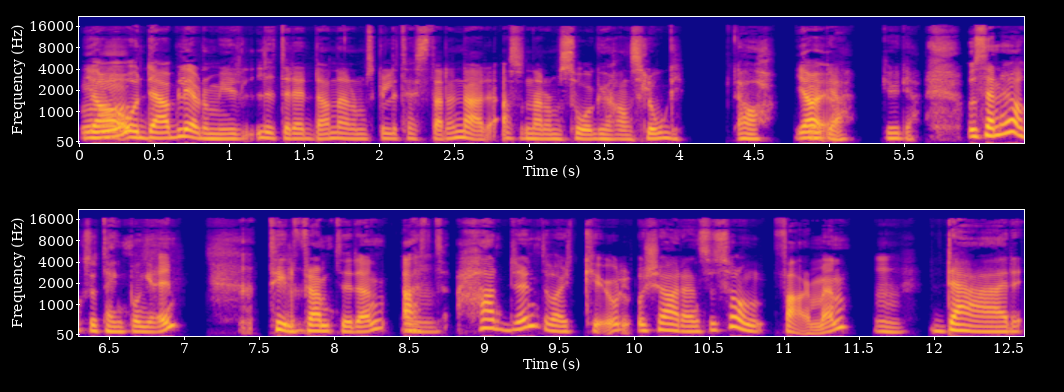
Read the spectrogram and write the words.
Ja, Mm. och där blev de ju lite rädda när de skulle testa den där. Alltså när de såg hur han slog. Ja, Ja, ja. Gud, ja. Och sen har jag också tänkt på en grej till framtiden. Att Mm. hade det inte varit kul att köra en säsong Farmen Mm. där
